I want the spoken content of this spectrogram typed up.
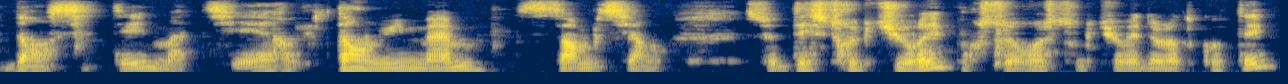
Densité, matière, le temps lui-même semble se déstructurer pour se restructurer de l'autre côté.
